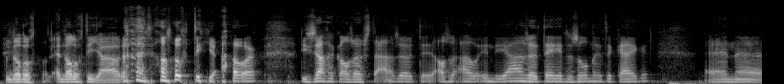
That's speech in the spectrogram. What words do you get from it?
en dan nog, en dan nog tien jaar ouder. dan nog tien jaar ouder. Die zag ik al zo staan, zo te- als een oude indiaan, zo tegen de zon in te kijken. En, eh,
